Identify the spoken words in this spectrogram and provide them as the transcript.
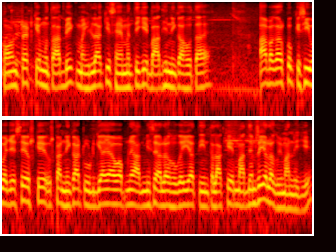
कॉन्ट्रैक्ट के मुताबिक महिला की सहमति के बाद ही निकाह होता है। अब अगर उसको किसी वजह से उसके उसका निकाह टूट गया या वो अपने आदमी से अलग हो गई या तीन तलाक के माध्यम से ही अलग हुई मान लीजिए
